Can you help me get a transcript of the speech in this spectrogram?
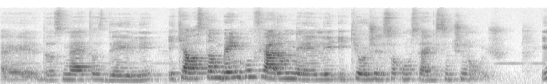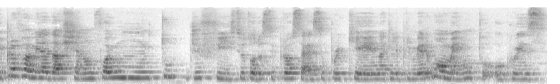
é, das netas dele e que elas também confiaram nele e que hoje ele só consegue sentir nojo. E para a família da Shannon foi muito difícil todo esse processo porque naquele primeiro momento o Chris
